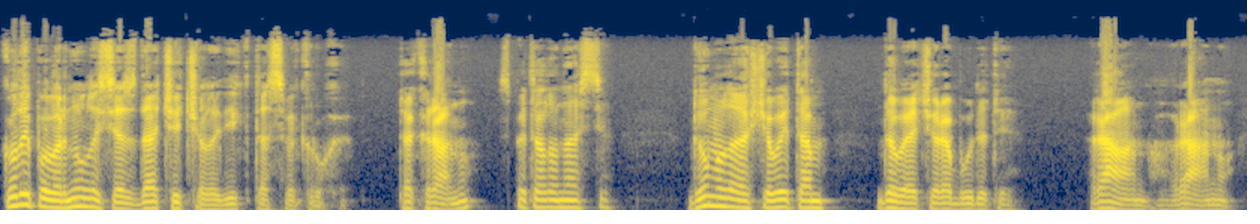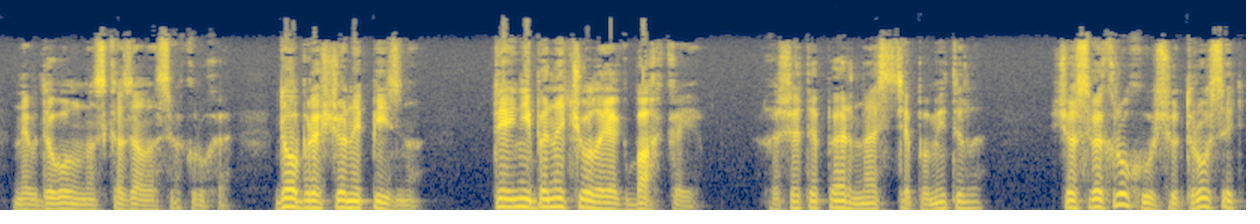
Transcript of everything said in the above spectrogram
коли повернулися з дачі чоловік та свекруха. Так рано? спитала Настя. Думала, що ви там до вечора будете. Рано, рано, невдоволено сказала свекруха. Добре, що не пізно. Ти ніби не чула, як бахкає. Лише тепер Настя помітила, що свекруху всю трусить,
